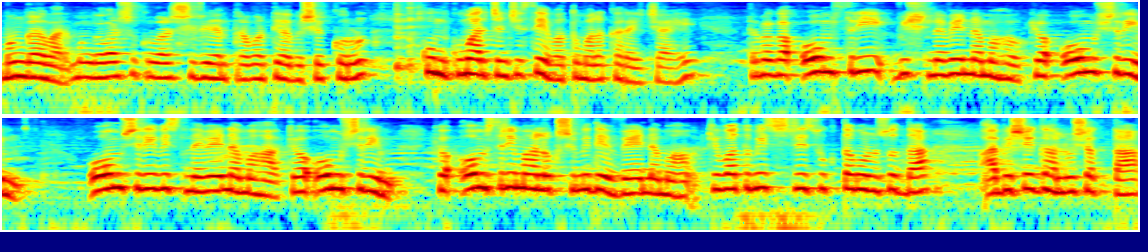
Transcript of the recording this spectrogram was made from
मंगळवार मंगळवार शुक्रवार श्रीयंत्रावरती अभिषेक करून कुंकुमार्चनची सेवा तुम्हाला करायची आहे. तर बघा ओम श्री विष्णवे नमः किंवा ओम श्रीम ओम श्री विष्णवे नमः किंवा ओम श्रीम किंवा ओम श्री महालक्ष्मी देव्ये नमः किंवा तुम्ही श्रीसुक्त म्हणून सुद्धा अभिषेक घालू शकता.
